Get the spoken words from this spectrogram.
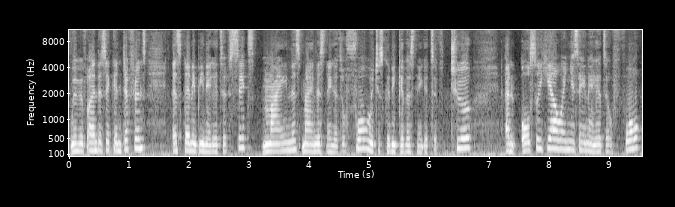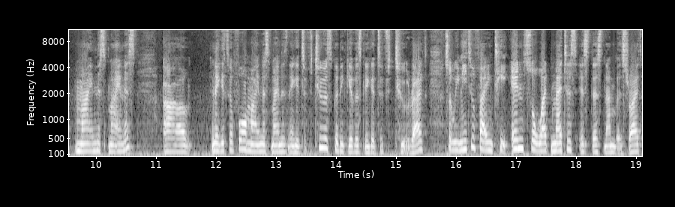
when we find the second difference, it's going to be negative 6 minus minus negative 4, which is going to give us negative 2. And also here, when you say negative 4 minus minus, uh, negative 4 minus minus negative 2 is going to give us negative 2, right? So we need to find Tn. So what matters is this numbers, right?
